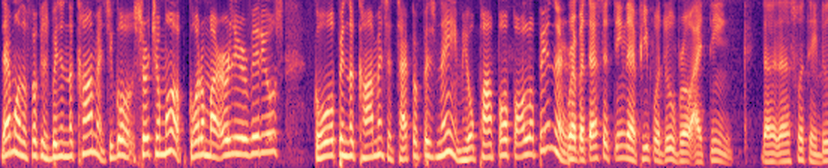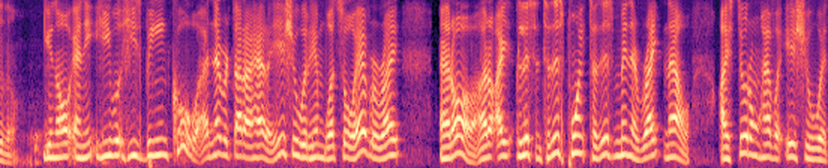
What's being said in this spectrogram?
That motherfucker's been in the comments. You go search him up. Go to my earlier videos. Go up in the comments and type up his name. He'll pop up all up in there. right but that's the thing that people do bro i think that that's what they do though you know, and he, he he's being cool. I never thought I had an issue with him whatsoever, right? At all. I don't, I listen to this point, to this minute, right now. I still don't have an issue with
